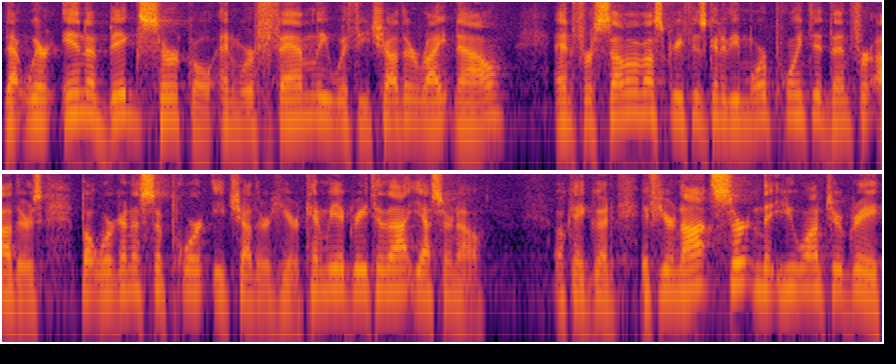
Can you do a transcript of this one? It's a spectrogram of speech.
that we're in a big circle and we're family with each other right now? And for some of us, grief is going to be more pointed than for others, but we're going to support each other here. Can we agree to that? Yes or no? Okay, good. If you're not certain that you want to agree,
